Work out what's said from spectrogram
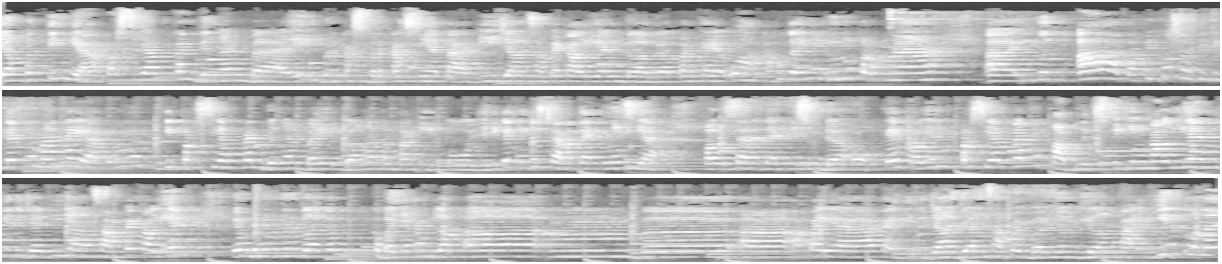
yang penting ya persiapkan dengan baik berkas-berkasnya tadi. Jangan sampai kalian gelagapan kayak wah aku kayaknya dulu pernah uh, ikut A tapi kok sertifikatnya mana ya? Pokoknya dipersiapkan dengan baik banget tentang itu. Jadi kan itu secara teknis ya. Kalau secara teknis sudah oke okay, kalian persiapkan public speaking kalian gitu. Jadi jangan sampai kalian yang benar-benar gelagap kebanyakan bilang uh, mm, uh, apa ya? Kayak gitu. Jangan jangan sampai banyak bilang kayak gitu nanti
